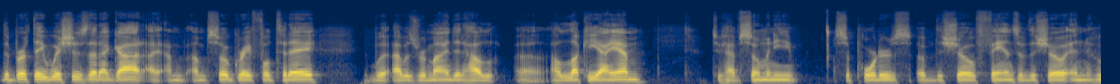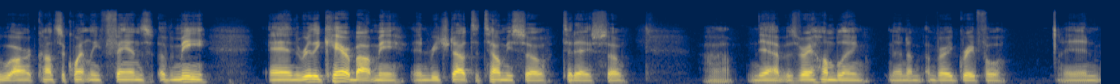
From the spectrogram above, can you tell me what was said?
the birthday wishes that I got. I, am I'm, I'm so grateful today. I was reminded how uh, how lucky I am to have so many supporters of the show, fans of the show, and who are consequently fans of me and really care about me and reached out to tell me so today. So, uh, yeah, it was very humbling, and I'm, I'm very grateful. And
